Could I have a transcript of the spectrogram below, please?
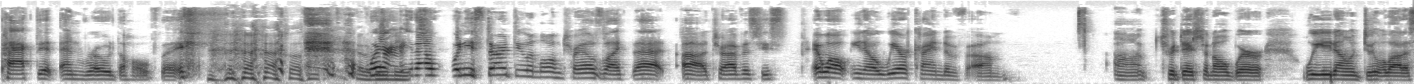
packed it and rode the whole thing. Where you know when you start doing long trails like that, uh, Travis, you well, you know we're kind of. Um, uh, traditional where we don't do a lot of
